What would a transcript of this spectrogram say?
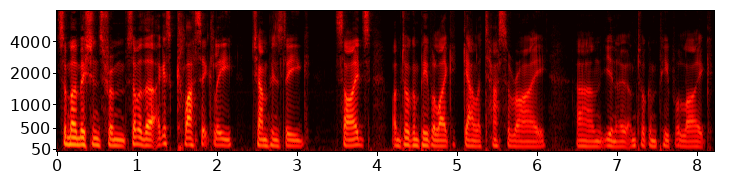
some omissions from some of the i guess classically champions league sides. I'm talking people like Galatasaray. Um, you know, I'm talking people like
